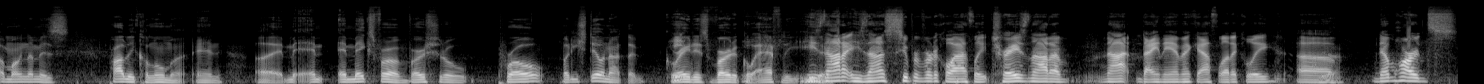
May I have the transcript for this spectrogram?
among them is probably Kaluma, and uh, it, it, it makes for a versatile pro, but he's still not the greatest vertical athlete. He's either. not a, he's not a super vertical athlete. Trey's not a not dynamic athletically. Uh, Nembhard's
